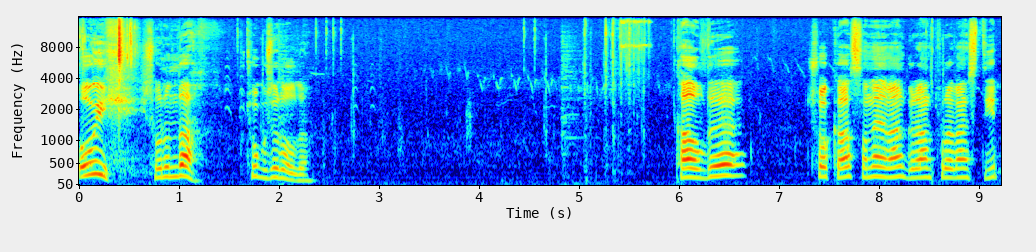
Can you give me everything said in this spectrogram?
Oy sonunda. Çok güzel oldu. kaldı çok az. Sana hemen Grand Provence deyip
